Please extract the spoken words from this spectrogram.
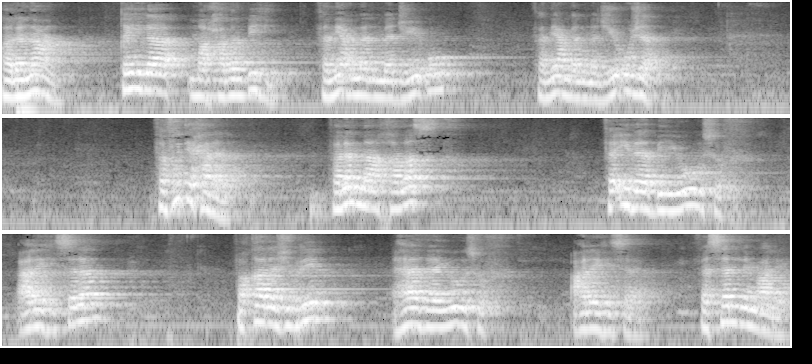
قال نعم. قيل مرحبا به. فنعم المجيء فنعم المجيء جاء. ففتح لنا. فلما خلصت فإذا بيوسف عليه السلام فقال جبريل هذا يوسف عليه السلام. فسلم عليه.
